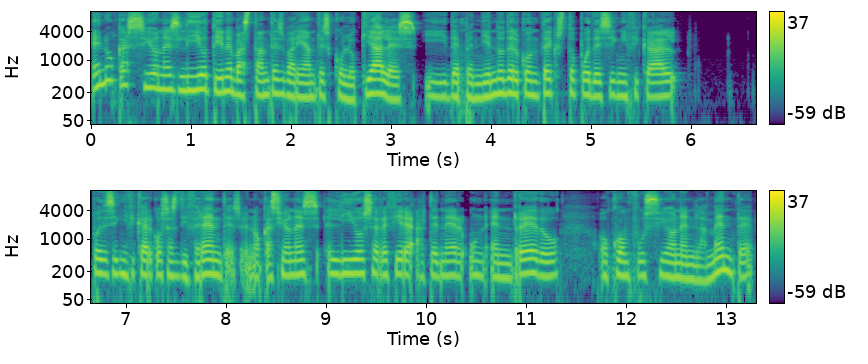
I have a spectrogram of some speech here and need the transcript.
En ocasiones lío tiene bastantes variantes coloquiales y dependiendo del contexto puede significar, puede significar cosas diferentes. En ocasiones lío se refiere a tener un enredo o confusión en la mente.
